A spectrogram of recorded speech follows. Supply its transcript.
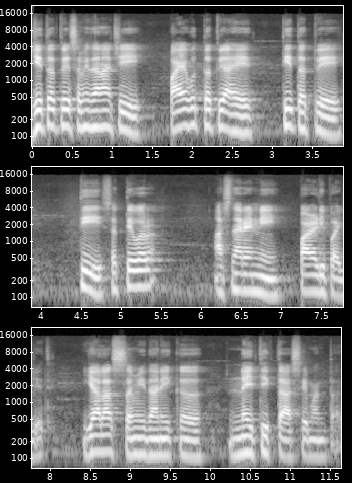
जी तत्वे संविधानाची पायाभूत तत्वे आहेत ती तत्वे ती सत्तेवर असणाऱ्यांनी पाळली पाहिजेत. याला संविधानिक नैतिकता असे म्हणतात.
